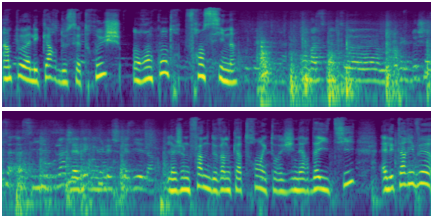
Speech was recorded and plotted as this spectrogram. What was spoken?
Un peu à l'écart de cette ruche, on rencontre Francine. On va se mettre euh, deux chaises, asseyez-vous là, j'ai vécu l'escalier là. La jeune femme de 24 ans est originaire d'Haïti. Elle est arrivée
